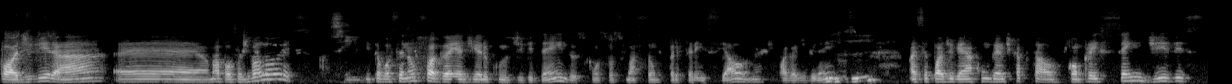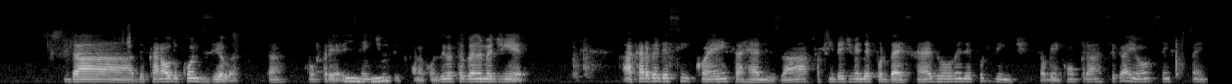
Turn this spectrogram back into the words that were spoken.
pode virar é, uma bolsa de valores. Sim. Então você não só ganha dinheiro com os dividendos, como se fosse uma ação preferencial, né, que paga dividendos, uhum. mas você pode ganhar com ganho de capital. Comprei 100 divs da, do canal do Condzilla, tá? Comprei aí, uhum. 100 divs do canal Condzilla, estou ganhando meu dinheiro. Ah, quero vender 50, realizar, só que em vez de vender por 10 reais, eu vou vender por 20. Se alguém comprar, você ganhou 100%.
